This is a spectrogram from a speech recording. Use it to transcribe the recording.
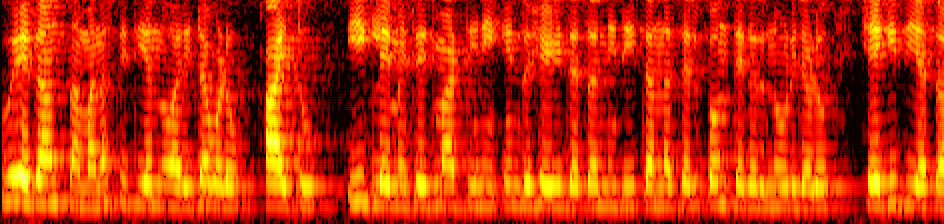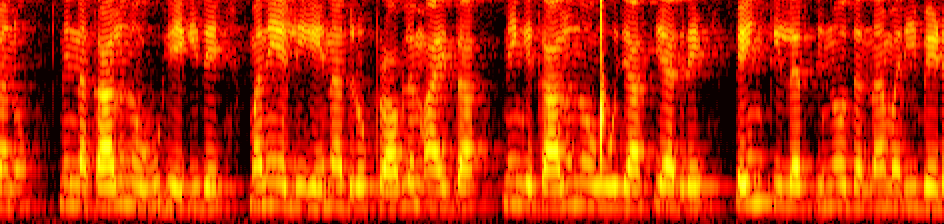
ವೇದಾಂತ್ನ ಮನಸ್ಥಿತಿಯನ್ನು ಅರಿತವಳು. ಆಯಿತು, ಈಗಲೇ ಮೆಸೇಜ್ ಮಾಡ್ತೀನಿ ಎಂದು ಹೇಳಿದ ಸನ್ನಿಧಿ ತನ್ನ ಸೆಲ್ಫೋನ್ ತೆಗೆದು ನೋಡಿದಳು. ಹೇಗಿದ್ದೀಯ ಸಾನು? ನಿನ್ನ ಕಾಲು ನೋವು ಹೇಗಿದೆ? ಮನೆಯಲ್ಲಿ ಏನಾದರೂ ಪ್ರಾಬ್ಲಮ್ ಆಯಿತಾ? ನಿಂಗೆ ಕಾಲು ನೋವು ಜಾಸ್ತಿ ಆದರೆ ಪೇನ್ ಕಿಲ್ಲರ್ ತಿನ್ನೋದನ್ನು ಮರಿಬೇಡ.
